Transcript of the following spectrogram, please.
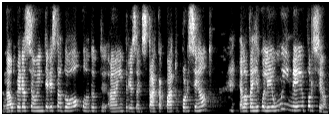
na operação interestadual, quando a empresa destaca 4%, ela vai recolher 1,5%,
